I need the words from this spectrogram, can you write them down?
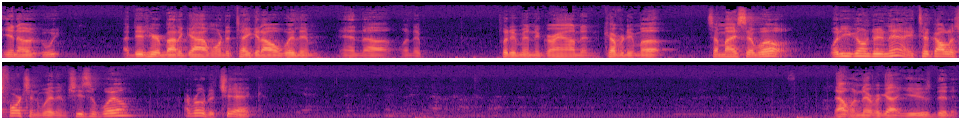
you know, we, I did hear about a guy who wanted to take it all with him, and uh, when they put him in the ground and covered him up, somebody said, "Well, what are you going to do now?" He took all his fortune with him. She said, "Well, I wrote a check." That one never got used, did it?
